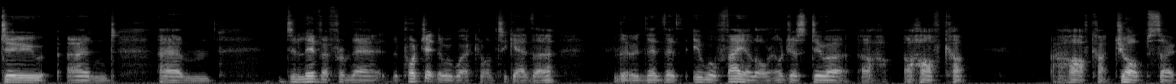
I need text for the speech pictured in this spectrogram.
do and um, deliver from their the project that we're working on together, the, the, the, it will fail or it'll just do a, a, a half cut a half cut job. So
